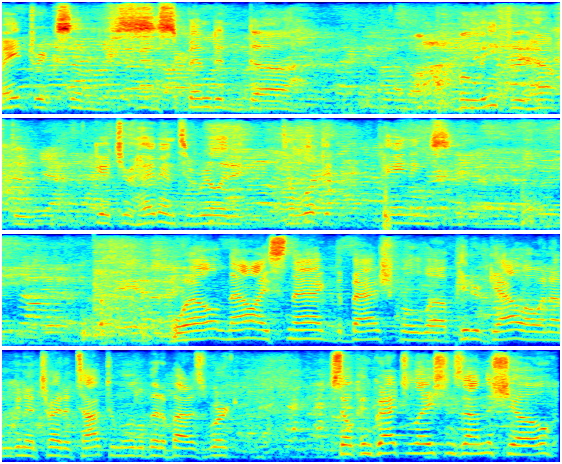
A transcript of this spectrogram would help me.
matrix of suspended uh, belief you have to get your head into really to, to look at paintings. Well, now I snagged the bashful uh, Peter Gallo, and I'm going to try to talk to him a little bit about his work. So, congratulations on the show.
